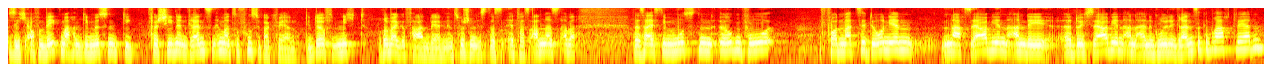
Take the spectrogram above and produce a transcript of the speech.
sich auf den Weg machen, die müssen die verschiedenen Grenzen immer zu Fuß überqueren. Die dürfen nicht rübergefahren werden. Inzwischen ist das etwas anders, aber das heißt, die mussten irgendwo von Mazedonien nach Serbien an die, äh, durch Serbien an eine grüne Grenze gebracht werden.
